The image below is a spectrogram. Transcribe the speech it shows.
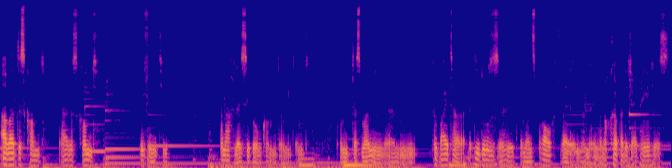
Aber das kommt. Ja, das kommt. Definitiv. Vernachlässigung kommt und, und, und dass man ähm, weiter die Dosis erhöht, wenn man es braucht, weil man irgendwann auch körperlich abhängig ist.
